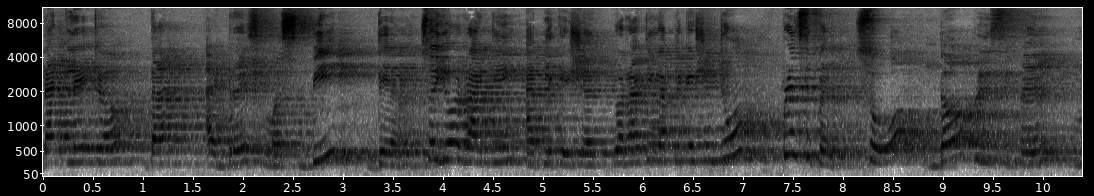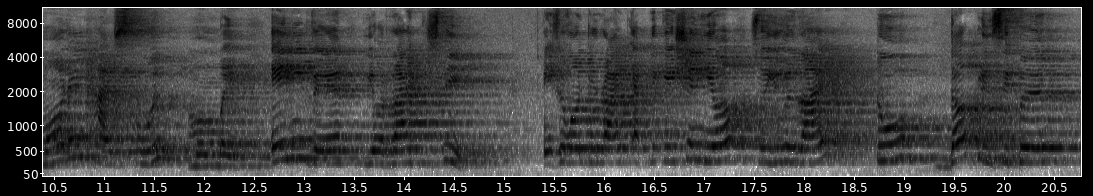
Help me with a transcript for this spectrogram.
that letter, that address must be there. So you are writing application. You are writing application to principal. So the principal, modern High School, Mumbai. Anywhere you are writing. See, if you want to write application here, so you will write to the principal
